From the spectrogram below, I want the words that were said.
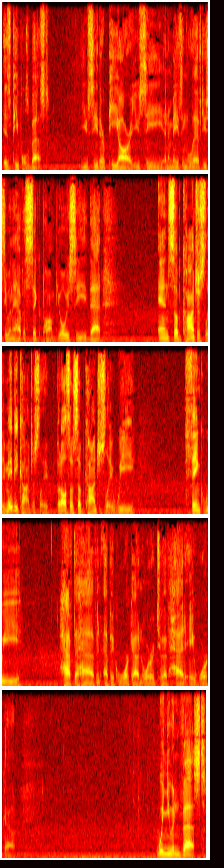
is people's best. You see their PR, you see an amazing lift, you see when they have a sick pump. You always see that. And subconsciously, maybe consciously, but also subconsciously, we think we have to have an epic workout in order to have had a workout when you invest,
